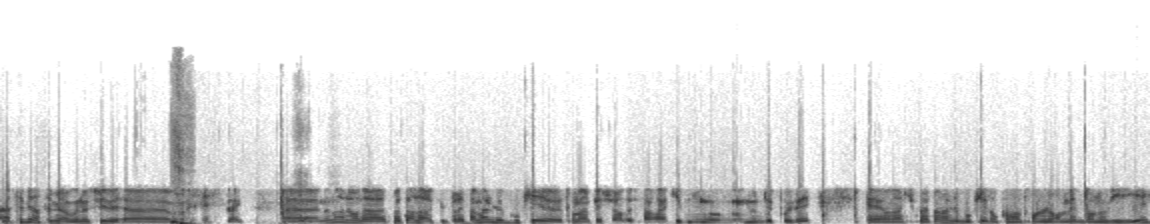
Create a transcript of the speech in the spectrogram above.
Ah, c'est bien, c'est bien, vous nous suivez. Euh. Euh, non, non, là, on a, ce matin, on a récupéré pas mal de bouquets. Euh, on a un pêcheur de Sarah qui est venu nous, le déposer. Et on a récupéré pas mal de bouquets, donc on est en train de le remettre dans nos viviers.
